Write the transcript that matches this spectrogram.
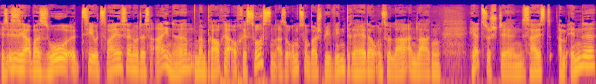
Jetzt ist es ja aber so, CO2 ist ja nur das eine. Man braucht ja auch Ressourcen, also um zum Beispiel Windräder und Solaranlagen herzustellen. Das heißt, am Ende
